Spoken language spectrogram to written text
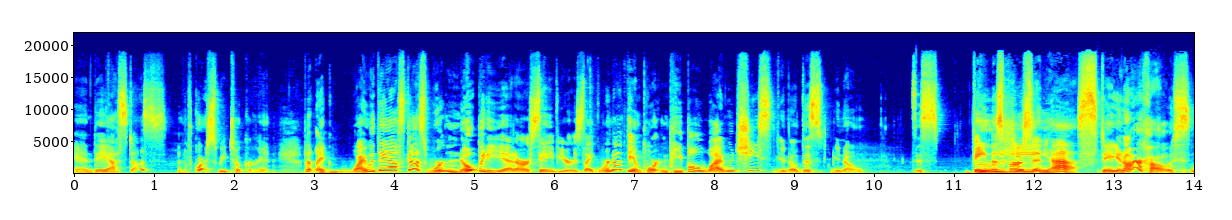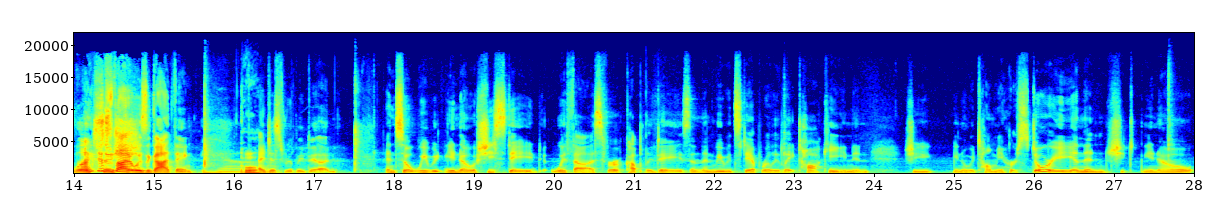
and they asked us, and of course we took her in. But like, why would they ask us? We're nobody at Our Saviors. Like, we're not the important people. Why would she? You know this. You know this famous Bougie, person yeah. stay in our house. Well, I just so thought it was a God thing. Cool. I just really did. And so we would, you know, she stayed with us for a couple of days and then we would stay up really late talking and she, you know, would tell me her story and then she, you know,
